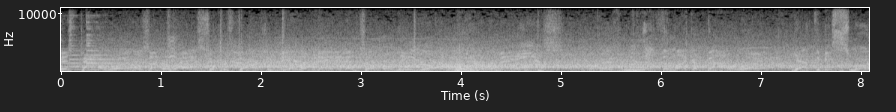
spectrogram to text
This battle royal is underway. Superstars will be eliminated until only one winner remains. There's nothing like a battle royal. You have to be smart,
